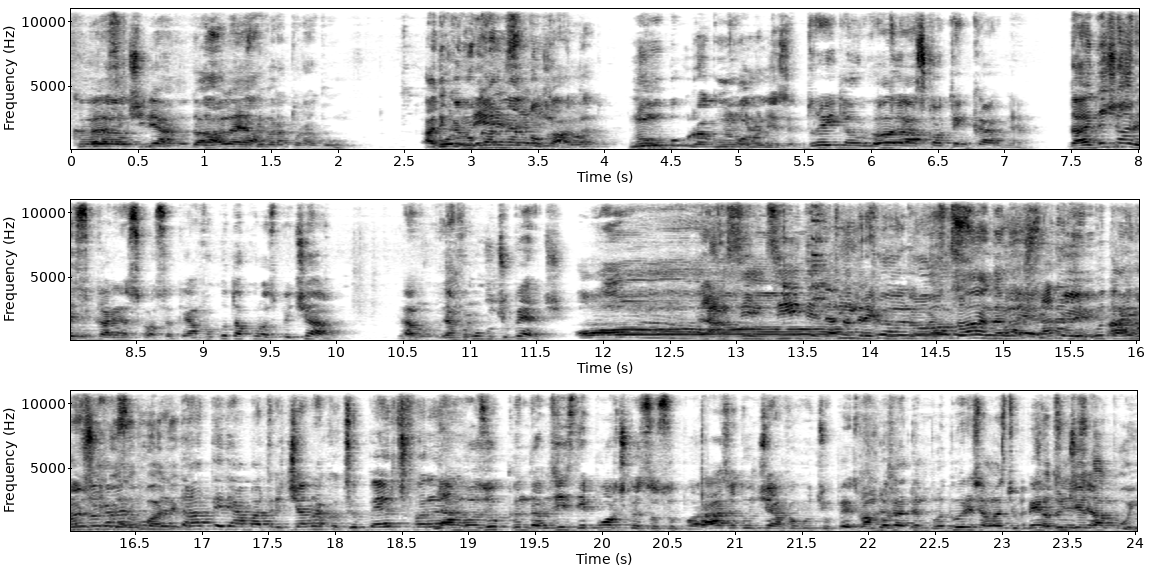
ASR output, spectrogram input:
Că, Ăla sicilianul, da, da, ăla e da. adevăratul ragu. Adică nu Bolognese carnea și tocată. tot. Nu, Nu. ragu Nu. boloneze. Drăi la următoarea Ăla- scoatem carnea. Dar deja are carnea scoasă, că am făcut acolo special. L-am, l-am făcut cu ciuperci. Oh, L-am simțit de data trecută. Ticălos, Stai, dar nu băi, știu data că e. trecută Ai am nu știu văzut că că se poate. bunătate de amatriciana cu ciuperci fără... L-am văzut când am zis de porci că s-o supăra și atunci am făcut ciuperci. M-am băgat în pădure și am luat ciuperci. Și atunci e și da am- pui.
